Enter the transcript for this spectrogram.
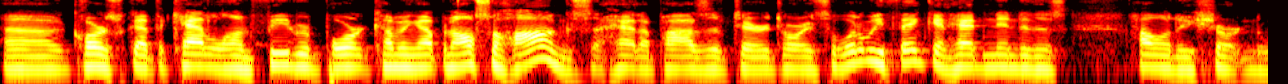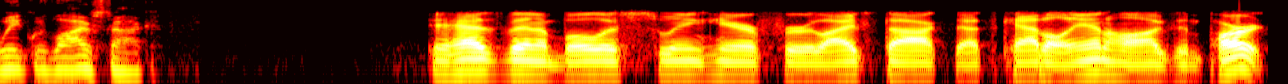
Uh, of course, we've got the cattle on feed report coming up, and also hogs had a positive territory. So, what are we thinking heading into this holiday shortened week with livestock? It has been a bullish swing here for livestock. That's cattle and hogs, in part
